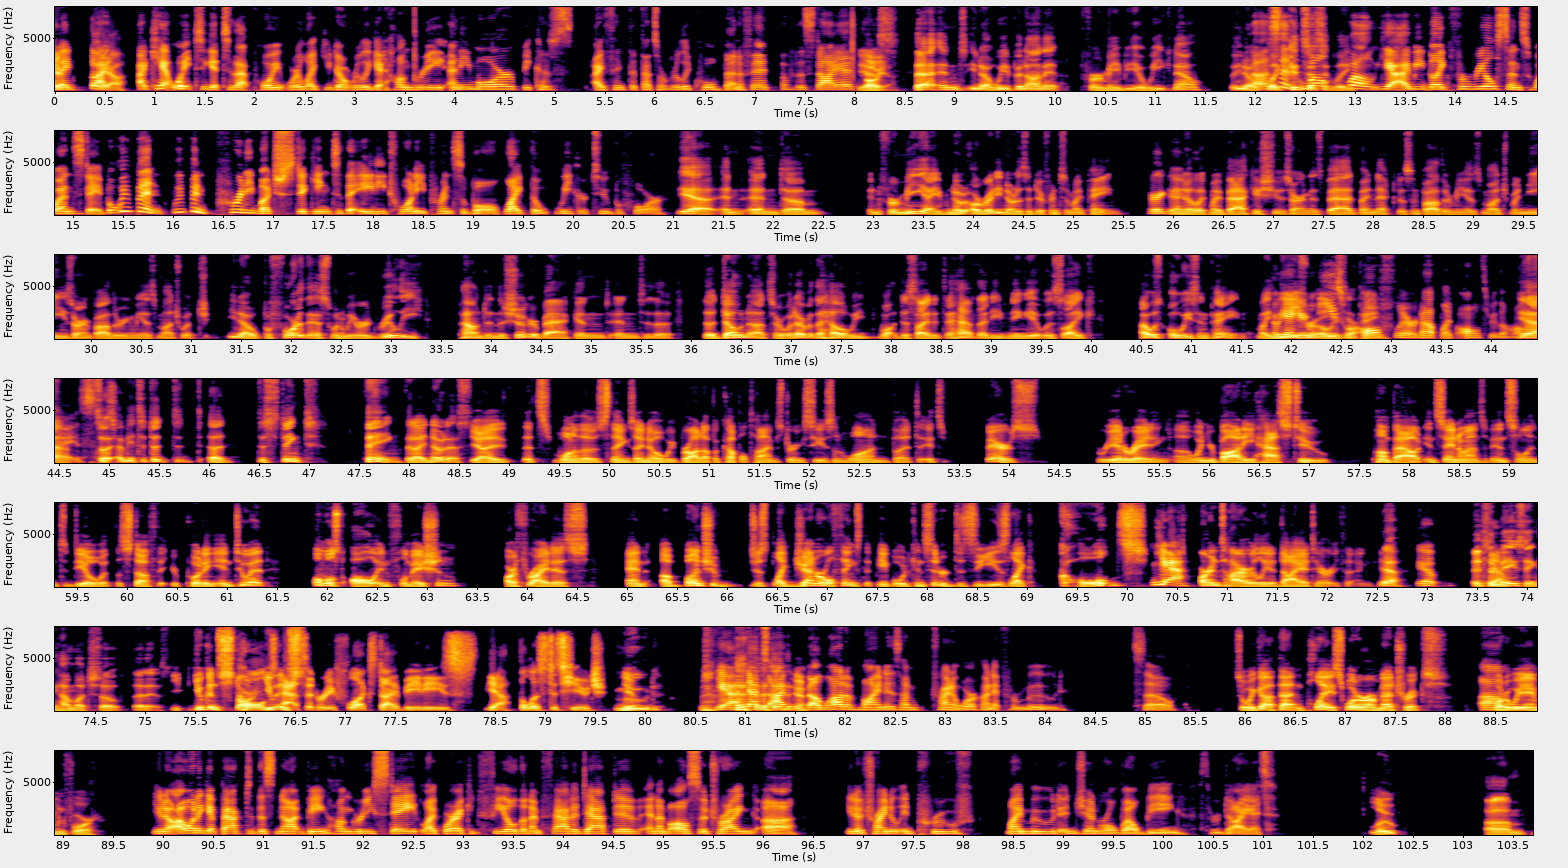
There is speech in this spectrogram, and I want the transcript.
and I, Oh, I, yeah. I can't wait to get to that point where like you don't really get hungry anymore because I think that that's a really cool benefit of this diet. Oh, Yes. That and you know, we've been on it for maybe a week now. You know, Uh, like since- consistently. Well, well, yeah, I mean, like for real since Wednesday, but we've been we've been pretty much sticking to the 80-20 principle like the week or two before. yeah, and and um and for me, I've no- already noticed a difference in my pain. Very good. You know, like my back issues aren't as bad, my neck doesn't bother me as much, my knees aren't bothering me as much. Which you know, before this, when we were really pounding the sugar back and and the the donuts or whatever the hell we wa- decided to have that evening, it was like I was always in pain. My oh knees yeah, your were always knees in were all flared up like all through the holidays. yeah. holidays. So I mean, it's a, d- d- a distinct thing that I noticed. Yeah, I- it's one of those things I know we brought up a couple times during season one, but it's bears reiterating uh, when your body has to pump out insane amounts of insulin to deal with the stuff that you're putting into it. Almost all inflammation, arthritis, and a bunch of just like general things that people would consider disease, like colds, yeah. are entirely a dietary thing. Yeah. Yep. It's Yeah. amazing how much so that is. You, you can start. Colds, you can s- acid reflux, diabetes. Yeah, the list is huge. Mood. Yeah, that's I'm Yeah. a lot of mine is I'm trying to work on it for mood. So, So we got that in place. What are our metrics? um, what are we aiming for? You know, I want to get back to this not being hungry state, like where I can feel that I'm fat adaptive, and I'm also trying, uh, you know, trying to improve my mood and general well-being through diet. Lou? Um,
